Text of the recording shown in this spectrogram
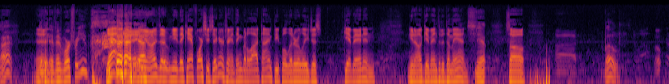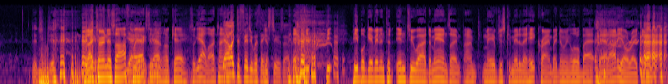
all right. If it, if it works for you, yeah, Yeah. you know, they can't force your signature or anything, but a lot of time people literally just give in and you know give in to the demands. yep. So Whoa. Did you? Did I turn this off Yeah, by yeah, accident? yeah. Okay, so yeah, a lot of times yeah, I like to fidget with things too. So pe- pe- people give in into into uh, demands. I I may have just committed a hate crime by doing a little bad bad audio right there.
